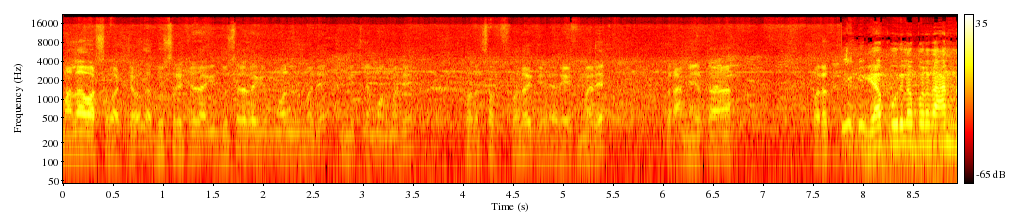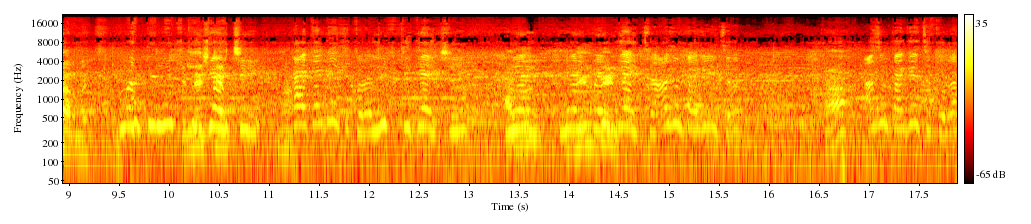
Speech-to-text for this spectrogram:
मला असं वाटतं बघा दुसऱ्याच्या जागी दुसऱ्या जागी मॉलमध्ये आणि इथल्या मॉलमध्ये थोडासा फरक आहे रेटमध्ये तर आम्ही आता परत या पुरीला परत आणणार नाही. मग ती लिपस्टिक लिपस्टिक. घ्यायची. हा. काय काय घ्यायची तुला? लिपस्टिक घ्यायची. अजून? Nail nail paint paint. घ्यायचं. अजून काय घ्यायचं? हां? अजून काय घ्यायचं तुला?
